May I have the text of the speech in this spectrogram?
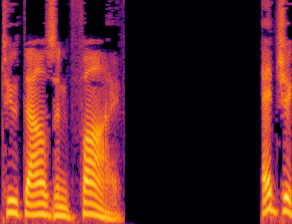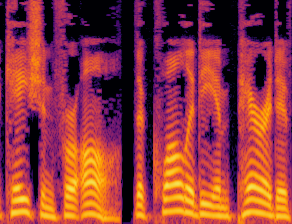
2005 Education for All, The Quality Imperative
